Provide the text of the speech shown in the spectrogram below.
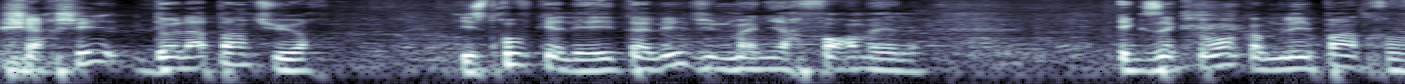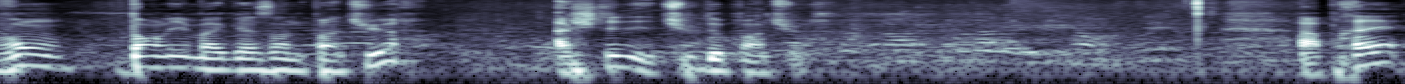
chercher de la peinture. Il se trouve qu'elle est étalée d'une manière formelle. Exactement comme les peintres vont dans les magasins de peinture acheter des tubes de peinture. Après,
